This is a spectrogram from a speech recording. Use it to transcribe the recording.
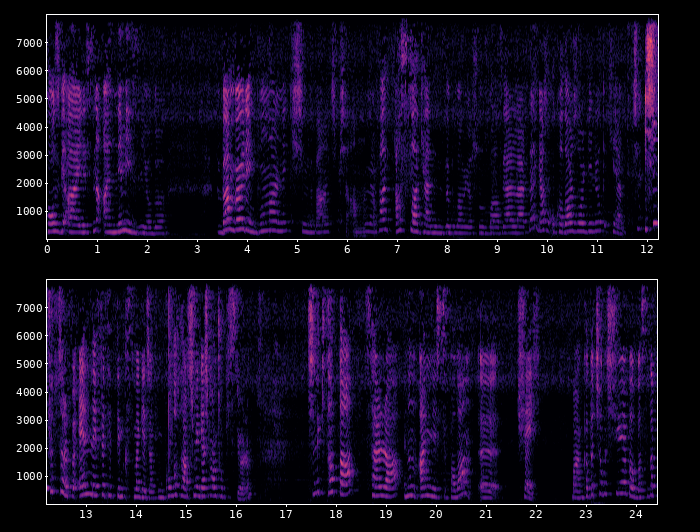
Cosby ailesini annem izliyordu. Ben böyleyim. Bunlar ne ki şimdi ben hiçbir şey anlamıyorum falan. Asla kendinizi bulamıyorsunuz bazı yerlerde. Gerçekten o kadar zor geliyordu ki. Şimdi işin kötü tarafı en nefret ettiğim kısma geleceğim. Şimdi bu konuda tartışmayı gerçekten çok istiyorum. Şimdi kitapta Serra'nın annesi falan e, şey bankada çalışıyor. Babası da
